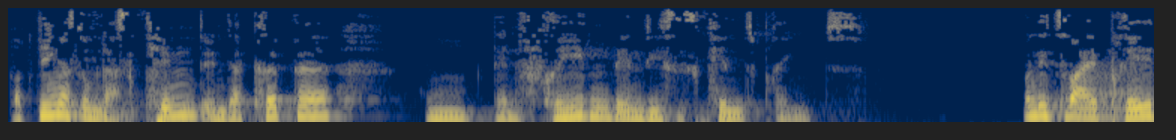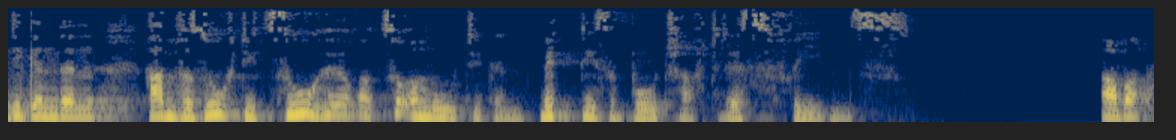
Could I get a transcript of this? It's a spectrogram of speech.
Dort ging es um das Kind in der Krippe, um den Frieden, den dieses Kind bringt. Und die zwei Predigenden haben versucht, die Zuhörer zu ermutigen mit dieser Botschaft des Friedens. Aber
